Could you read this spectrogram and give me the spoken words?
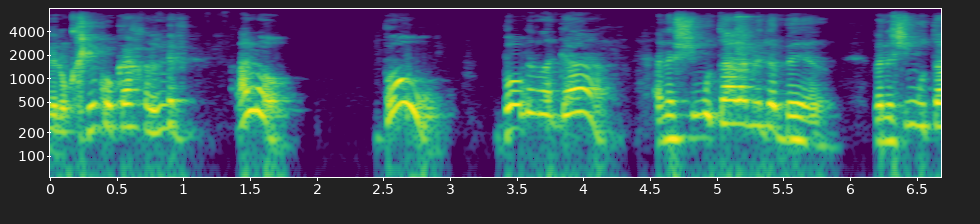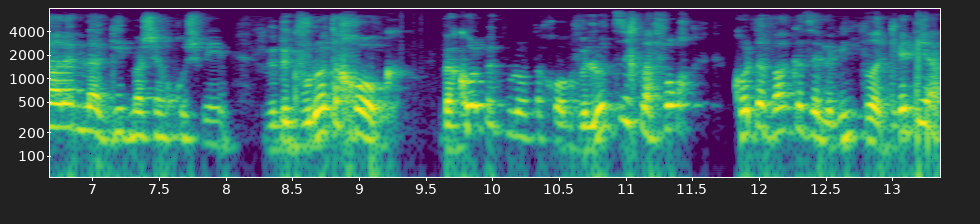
ולוקחים כל כך ללב. הלו, בואו, בואו נרגע. אנשים מותר להם לדבר, ואנשים מותר להם להגיד מה שהם חושבים, ובגבולות החוק, והכל בגבולות החוק, ולא צריך להפוך כל דבר כזה למין טרגדיה.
